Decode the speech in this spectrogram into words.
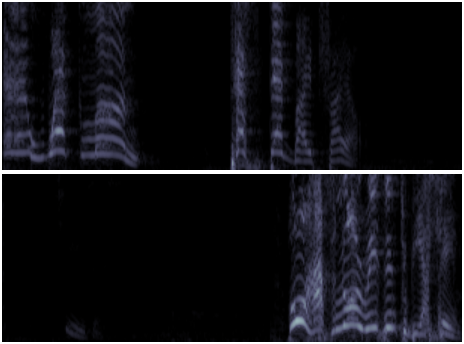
a workman, tested by trial. Jesus. Who has no reason to be ashamed,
